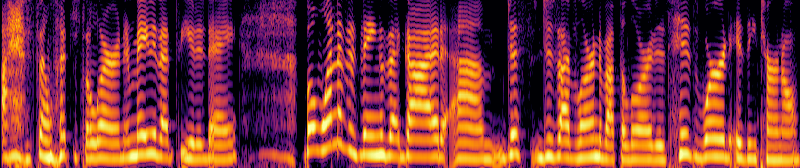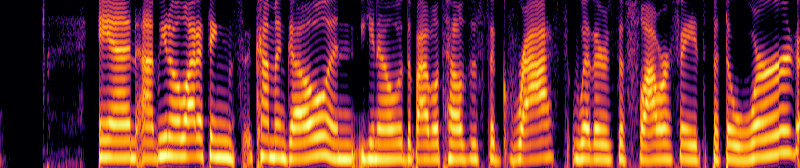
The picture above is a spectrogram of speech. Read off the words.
I have so much to learn. And maybe that's you today. But one of the things that God, um, just just I've learned about the Lord is His word is eternal. And um, you know, a lot of things come and go, and you know, the Bible tells us the grass withers, the flower fades, but the word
